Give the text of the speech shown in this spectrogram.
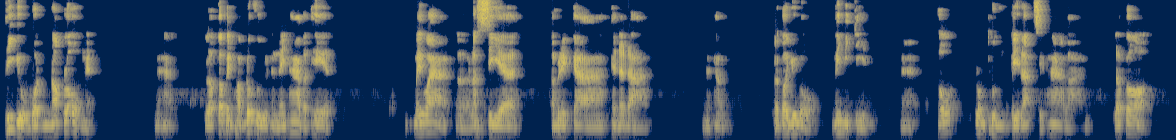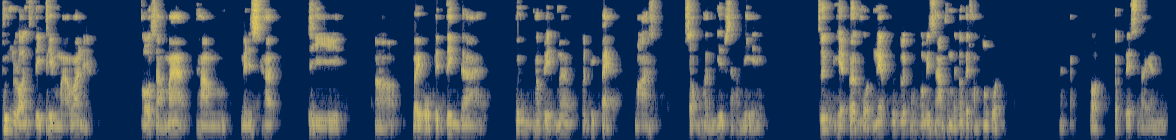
ที่อยู่บนนอกโลกเนี่ยนะฮะแล้วก็เป็นความร่วมมือในห้าประเทศ ไม่ว่าเออรัสเซีย อเมริกา แคนาดานะครับ แล้วก็ยุโรปไม่มีจีนนะฮะเขาลงทุนปีละสิบห้าล้าน แล้วก็เพิ่งร้อนสตีพิมพ์มาว่าเนี่ยเขาสามารถทำเมนิสคัตทีไบโอพิมติ้งได้ เพิ่งพับลิกเมื่อวันที่แปดมาร์ชสองพันยี่สามนี้เอง ซึ่งเหตุและผลเนี่ยลูกเล็กผมก็ไม่ทราบทำไมต้องไปทำข้างบนนะครับก็จบได้สไลด์อันนี้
